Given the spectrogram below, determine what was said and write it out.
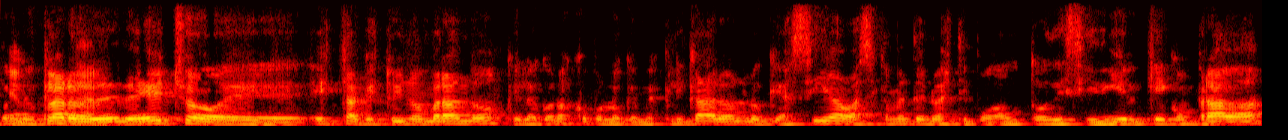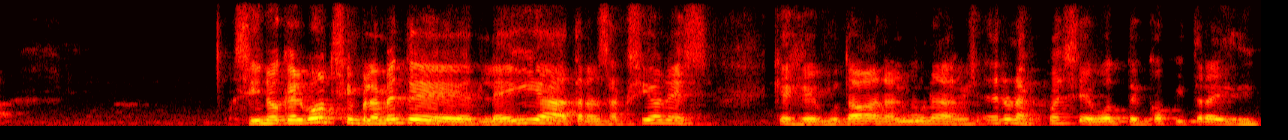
Bueno, claro, de, hecho, eh, esta que estoy nombrando, que la conozco por lo que me explicaron, lo que hacía básicamente no es tipo autodecidir qué compraba, Sino que el bot simplemente leía transacciones que ejecutaban algunas. Era una especie de bot de copy trading.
